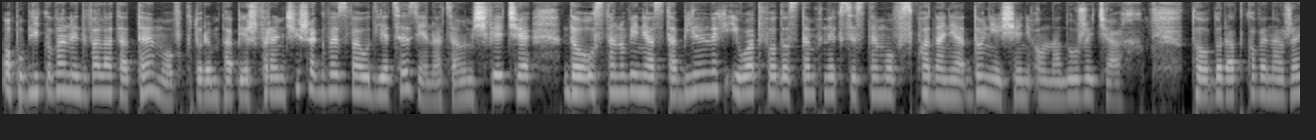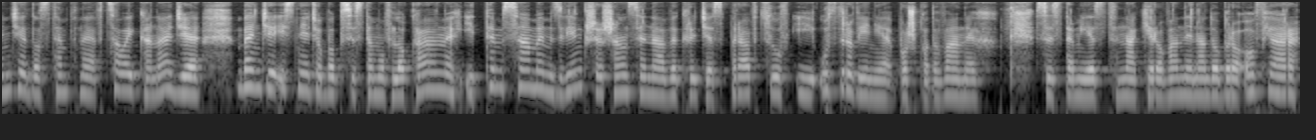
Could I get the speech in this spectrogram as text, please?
opublikowany dwa lata temu, w którym papież Franciszek wezwał diecezję na całym świecie do ustanowienia stabilnych i łatwo dostępnych systemów składania doniesień o nadużyciach. To dodatkowe narzędzie dostępne w całej Kanadzie będzie istnieć obok systemów lokalnych i tym samym zwiększy szanse na wykrycie sprawców i uzdrowienie poszkodowanych poszkodowanych. System jest nakierowany na dobro ofiar,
